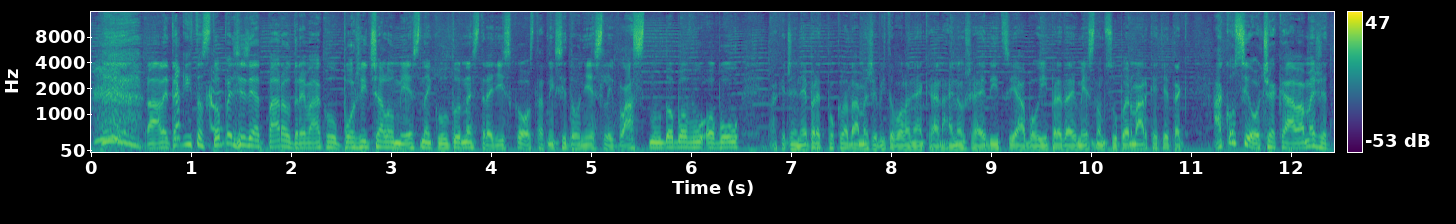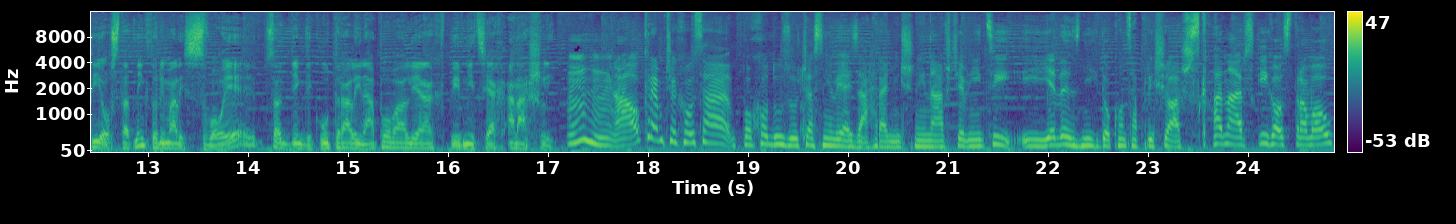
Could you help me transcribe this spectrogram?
no ale takýchto 150 párov drevákov požičalo miestne kultúrne stredisko, ostatní si doniesli vlastnú dobovú obuv a keďže nepredpokladáme, že by to bola nejaká najnovšia edícia alebo predaj v miestnom supermarkete, tak ako si očakávame, že tí ostatní, ktorí mali svoje, sa niekde kútrali na povaliach, v pivniciach a našli. Mm, a okrem Čechov sa pochodu zúčastnili aj zahraniční návštevníci. Jeden z nich dokonca prišiel až z Kanárskych ostrovov.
